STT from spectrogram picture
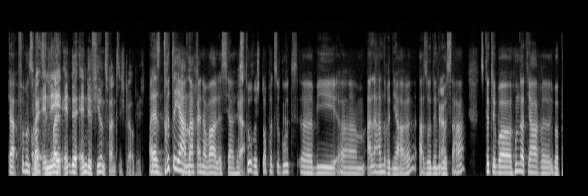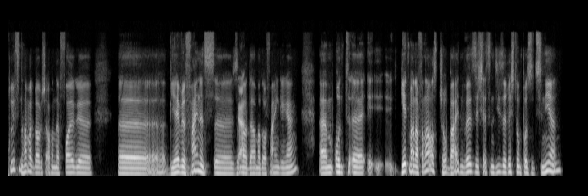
Ja, 25. Oder, äh, nee, weil, Ende, Ende 24, glaube ich. Weil das dritte Jahr oh nach einer Wahl ist ja historisch ja. doppelt so gut ja. äh, wie ähm, alle anderen Jahre, also in den ja. USA. Das könnt ihr über 100 Jahre überprüfen. Haben wir, glaube ich, auch in der Folge äh, Behavioral Finance äh, sind wir da mal drauf eingegangen. Ähm, und äh, geht man davon aus, Joe Biden will sich jetzt in diese Richtung positionieren,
